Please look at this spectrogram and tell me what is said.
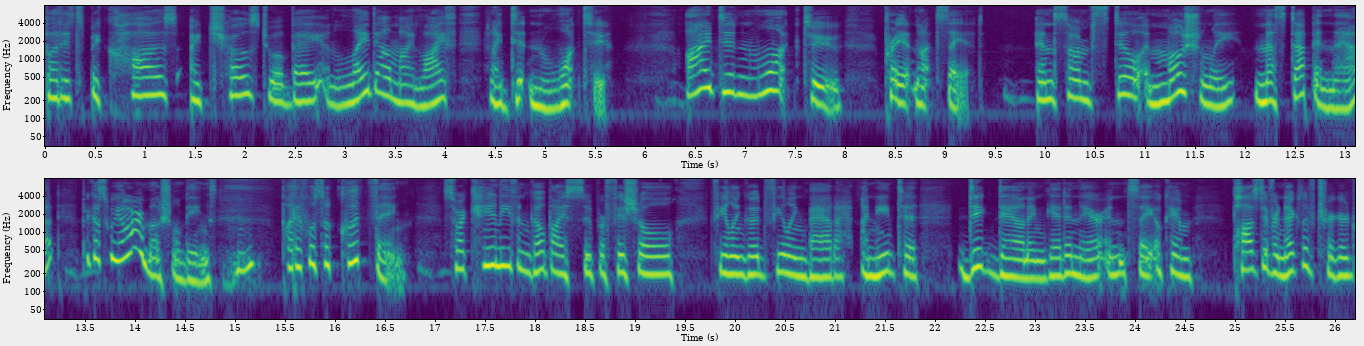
but it's because I chose to obey and lay down my life and I didn't want to. I didn't want to pray it, not say it. And so I'm still emotionally messed up in that because we are emotional beings. Mm-hmm. But it was a good thing. So I can't even go by superficial feeling good, feeling bad. I, I need to dig down and get in there and say, okay, I'm positive or negative triggered.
